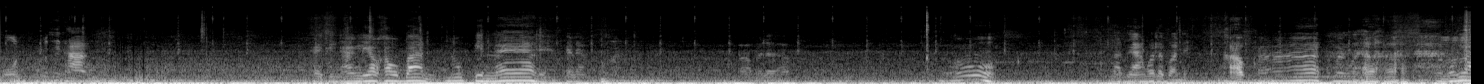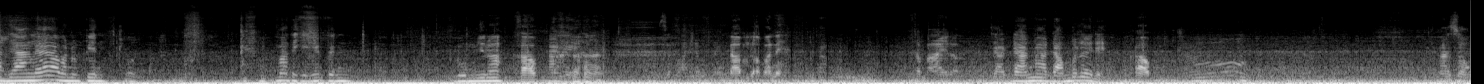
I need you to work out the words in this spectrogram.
โอ้ไม่ใช่ทางใกล้ถึงทางเลี้ยวเข้าบ้านน้องปิ่นแล้วเนี่ยไปแล้ว เอาไปเลยครับ โอ้ลาดยางวัดระบาดเนี่ยครับครับมันมันลาดยางแล้วมันน้องปิ่นมาแตะกี้ยังเป็นห ลุมอยู่เนาะครับทางเด็กสบายแล้วมันดำแล้วบ้านนี้ครับสบายเหรอจากด่านมาดำไปเลยเนี่ยครับอ๋อมาสอง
